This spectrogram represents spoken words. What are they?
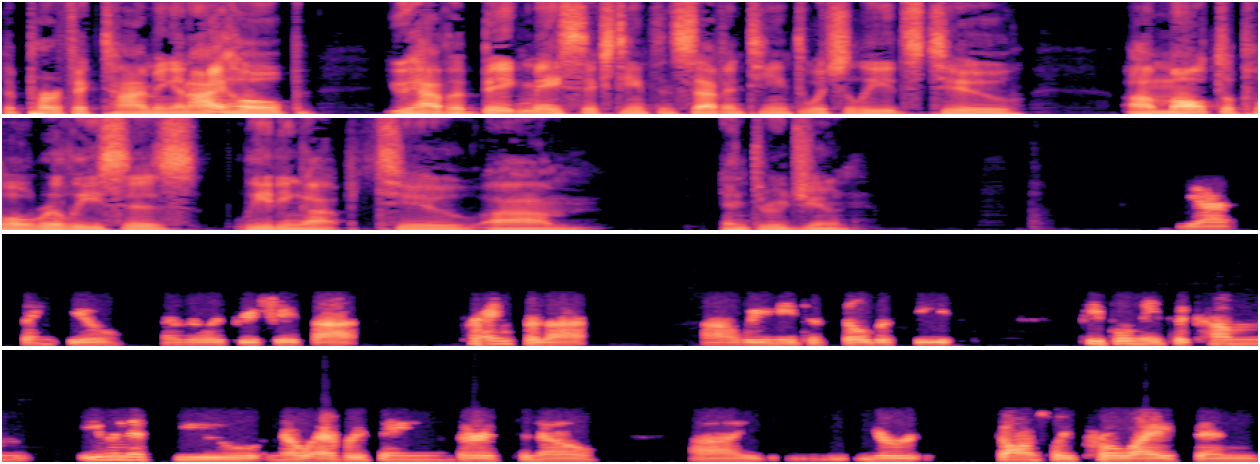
the perfect timing. And I hope you have a big May 16th and 17th, which leads to uh, multiple releases leading up to um, and through June. Yes. Thank you. I really appreciate that. Praying for that. Uh, we need to fill the seats. People need to come, even if you know everything there is to know. Uh, you're staunchly pro-life and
